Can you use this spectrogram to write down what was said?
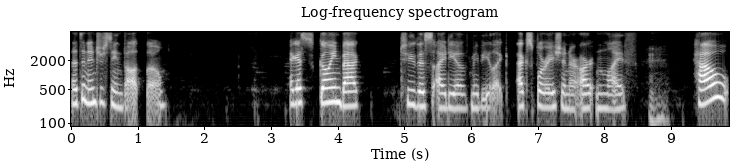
That's an interesting thought though. I guess going back to this idea of maybe like exploration or art in life, Mhm. how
